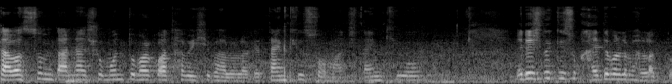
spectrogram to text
তাবাসুম তান্না সুমন তোমার কথা বেশি ভালো লাগে। Thank you so much thank you এটার সাথে কিছু খাইতে পারলে ভালো লাগতো।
